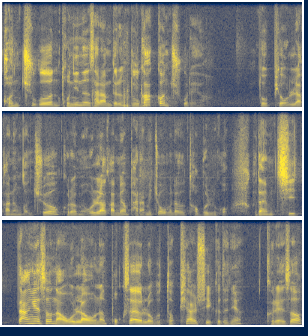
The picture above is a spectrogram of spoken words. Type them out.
건축은 돈 있는 사람들은 누가 건축을 해요. 높이 올라가는 건축. 그러면 올라가면 바람이 조금이라도 더 불고 그다음에 지, 땅에서 나 올라오는 복사열로부터 피할 수 있거든요. 그래서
